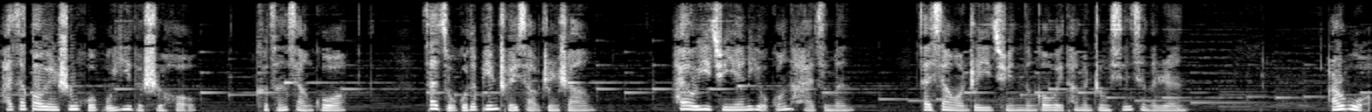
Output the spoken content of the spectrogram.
还在抱怨生活不易的时候，可曾想过，在祖国的边陲小镇上，还有一群眼里有光的孩子们，在向往着一群能够为他们种星星的人。而我，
